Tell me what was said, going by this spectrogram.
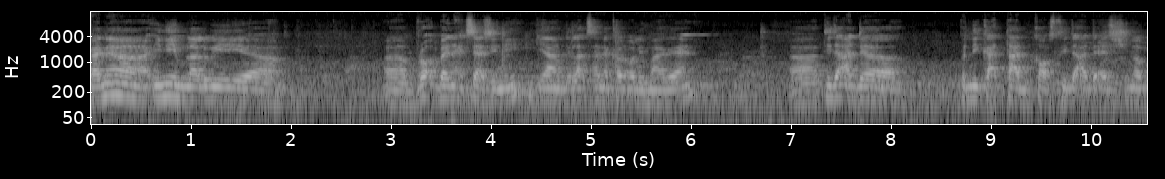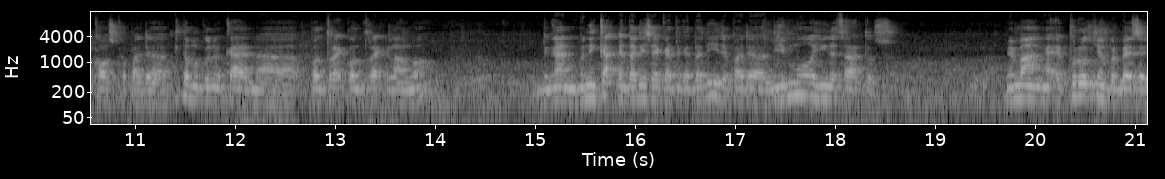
kerana ini melalui uh, uh, broadband access ini yang dilaksanakan oleh Marian uh, tidak ada peningkatan kos tidak ada additional cost kepada kita menggunakan uh, kontrak-kontrak lama dengan meningkatkan tadi saya katakan tadi daripada 5 hingga 100 memang approach yang berbeza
